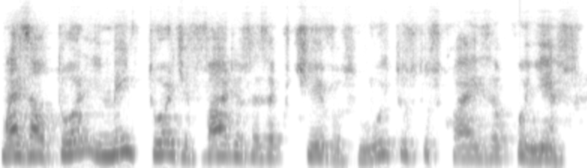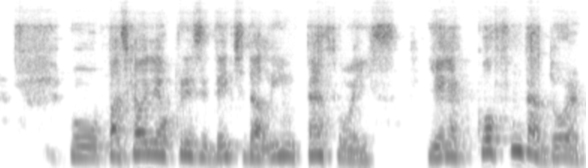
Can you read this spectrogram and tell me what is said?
mas autor e mentor de vários executivos, muitos dos quais eu conheço. O Pascal ele é o presidente da Lean Pathways e ele é cofundador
